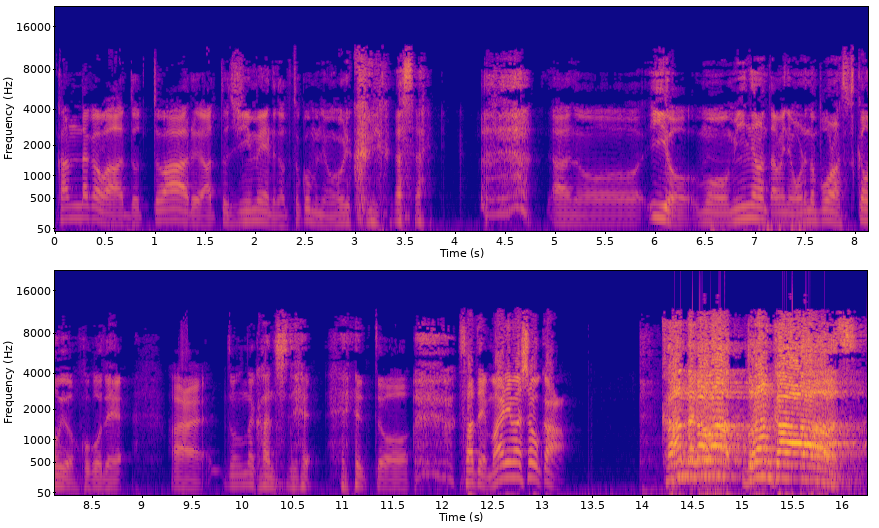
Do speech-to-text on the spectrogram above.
神田川 .r.gmail.com にお送りください。あのー、いいよ。もうみんなのために俺のボーナス使うよ、ここで。はい。どんな感じで。えっと、さて、参りましょうか。神田川ドランカーズ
